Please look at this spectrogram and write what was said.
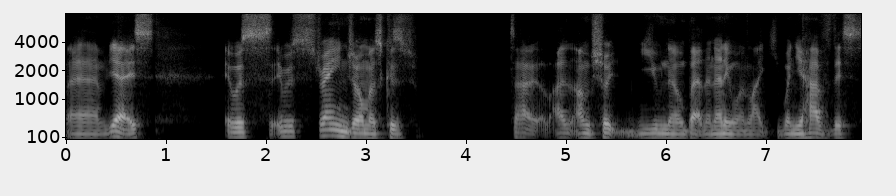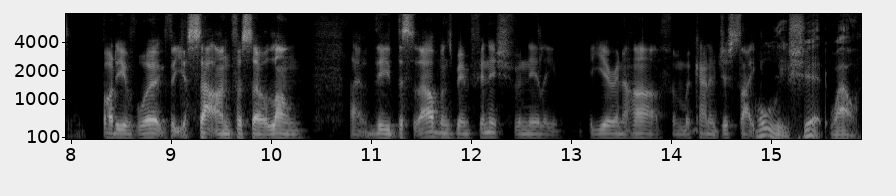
Um, yeah, it's it was it was strange almost because I'm sure you know better than anyone. Like when you have this body of work that you're sat on for so long, like the this album's been finished for nearly a year and a half, and we're kind of just like Holy shit! Wow.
